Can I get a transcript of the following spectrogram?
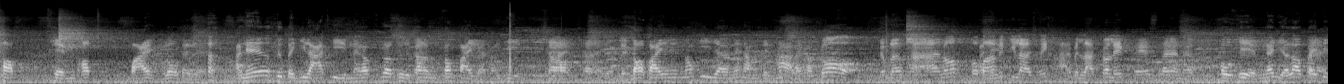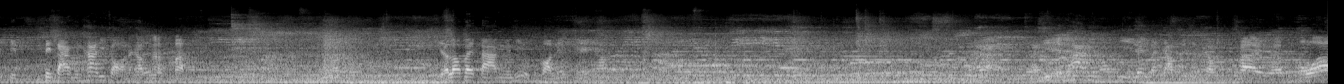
ท็อป10ท็อป5ของโลกได้เลย อันนี้ก็คือเป็นกีฬาทีมนะครับ ก็คือต้องต้องไปกับทั้งทีม ใช่ใช่ครับต่อไปน้องพีจะแนะนำเป็นท่าอะไรครับ ก็กำลังขาเนาะ เพราะบาสเป็นกีฬาใช้ขาเป็นหลักก็เล็กเพสแล้วกันครับ โอเค งั้นเดี๋ยวเราไปติดติดติดตามกันท่าที่สองนะครับอะไป เดี๋ยวเราไปตามกันที่อุปกรณ์เล็กๆครับอันนี้เป็นท่าที่น้องพีเล่นประจำเลยนะครับ ใช่ครับ เพราะว่า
